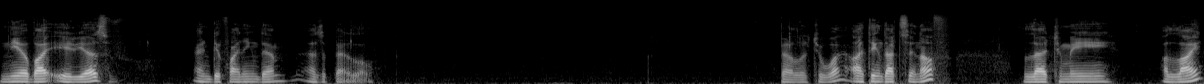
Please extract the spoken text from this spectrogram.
nearby areas and defining them as a parallel. Parallel to y. I think that's enough let me align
